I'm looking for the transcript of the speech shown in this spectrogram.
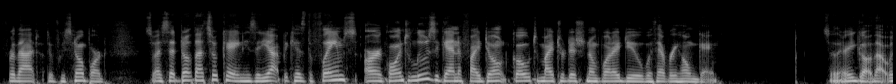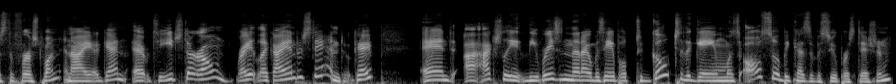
for that if we snowboard." So I said, "No, that's okay." And he said, "Yeah, because the Flames are going to lose again if I don't go to my tradition of what I do with every home game." So there you go. That was the first one. And I, again, to each their own, right? Like I understand, okay? And uh, actually, the reason that I was able to go to the game was also because of a superstition.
